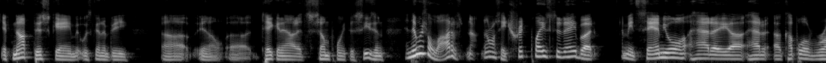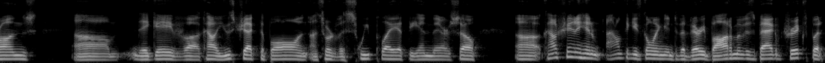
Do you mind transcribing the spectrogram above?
if not this game, it was going to be, uh, you know, uh, taken out at some point this season. And there was a lot of, not, I don't want to say trick plays today, but I mean Samuel had a uh, had a couple of runs. Um, they gave uh, Kyle Juszczyk the ball on, on sort of a sweep play at the end there. So uh, Kyle Shanahan, I don't think he's going into the very bottom of his bag of tricks, but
